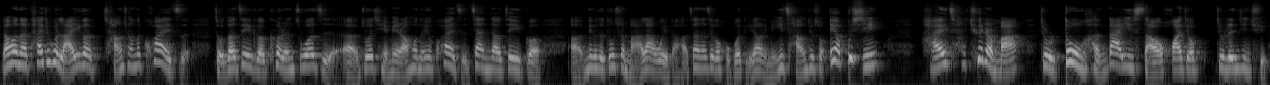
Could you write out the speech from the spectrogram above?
然后呢，她就会拿一个长长的筷子，走到这个客人桌子呃桌前面，然后呢用筷子蘸到这个呃那个时候都是麻辣味道哈，蘸到这个火锅底料里面一尝就说，哎呀不行，还还缺点麻，就是动很大一勺花椒就扔进去，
